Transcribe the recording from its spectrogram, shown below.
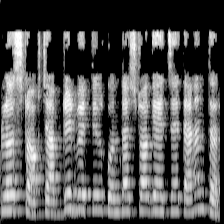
प्लस स्टॉकचे अपडेट भेटतील कोणता स्टॉक घ्यायचा आहे. त्यानंतर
